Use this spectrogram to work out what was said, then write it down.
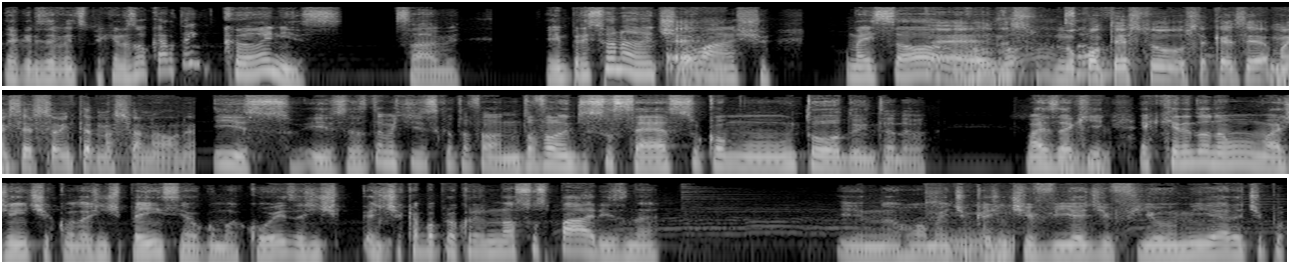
daqueles eventos pequenos. Não, o cara tá em Cannes, sabe? É impressionante, é. eu acho. Mas só. É, vou, vou, no só... contexto, você quer dizer uma inserção internacional, né? Isso, isso, exatamente disso que eu tô falando. Não tô falando de sucesso como um todo, entendeu? Mas é, uhum. que, é que, querendo ou não, a gente, quando a gente pensa em alguma coisa, a gente, a gente acaba procurando nossos pares, né? E normalmente Sim. o que a gente via de filme era tipo,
